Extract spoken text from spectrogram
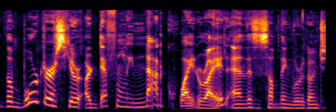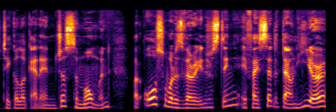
the borders here are definitely not quite right, and this is something we're going to take a look at in just a moment. But also, what is very interesting, if I set it down here,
